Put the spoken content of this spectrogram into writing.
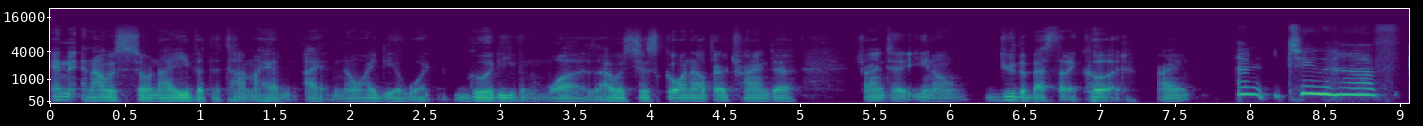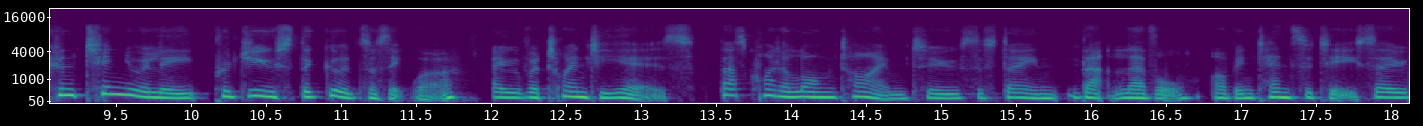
and and I was so naive at the time. I had I had no idea what good even was. I was just going out there trying to trying to you know do the best that I could, right? And to have continually produced the goods, as it were, over 20 years, that's quite a long time to sustain that level of intensity. So,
